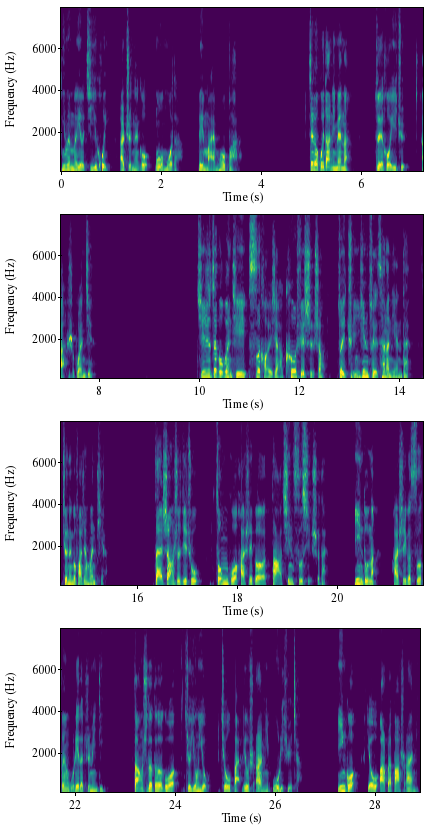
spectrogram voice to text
因为没有机会，而只能够默默的被埋没罢了。这个回答里面呢，最后一句啊是关键。其实这个问题思考一下，科学史上最群星璀璨的年代，就能够发现问题啊。在上世纪初，中国还是一个大清慈禧时代，印度呢还是一个四分五裂的殖民地。当时的德国就拥有九百六十二名物理学家，英国有二百八十二名，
